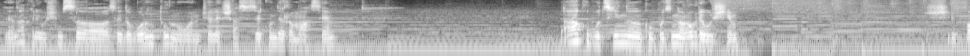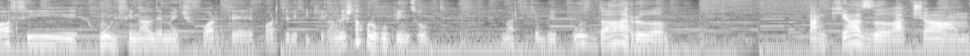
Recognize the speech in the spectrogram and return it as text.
Vedem dacă reușim să, să-i doborâm turnul în cele 6 secunde rămase. Da, cu puțin, cu puțin noroc reușim. Și va fi un final de meci foarte, foarte dificil. Am greșit acolo cu prințul. N-ar fi trebuit pus, dar uh, tanchează acea...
